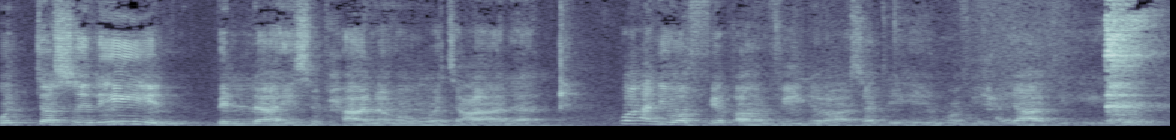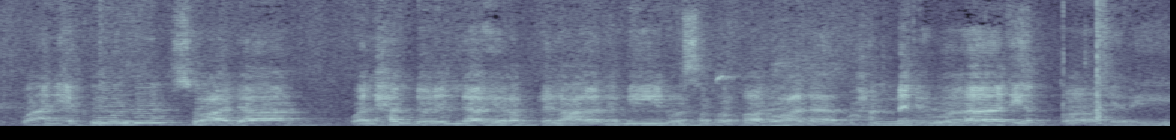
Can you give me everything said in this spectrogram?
متصلين بالله سبحانه وتعالى وأن يوفقهم في دراستهم وفي حياتهم وأن يكونوا سعداء. والحمد لله رب العالمين وصلى الله على محمد وآله الطاهرين.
